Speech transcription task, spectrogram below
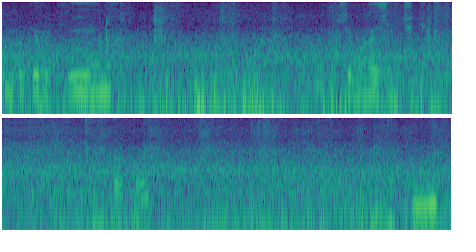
Burger King. Это все магазинчики. Такой. И спорт.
